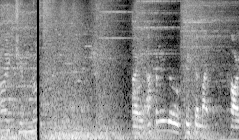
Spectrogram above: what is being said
I can no Alright, I'm gonna go fix up my car.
